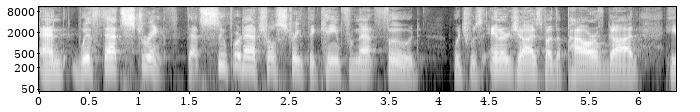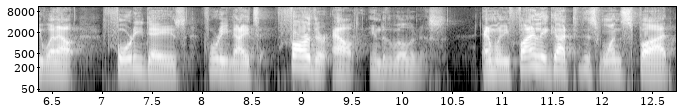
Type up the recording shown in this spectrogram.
and with that strength, that supernatural strength that came from that food, which was energized by the power of God, he went out 40 days, 40 nights farther out into the wilderness. And when he finally got to this one spot,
